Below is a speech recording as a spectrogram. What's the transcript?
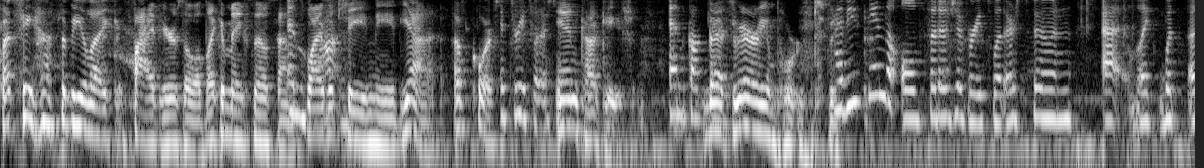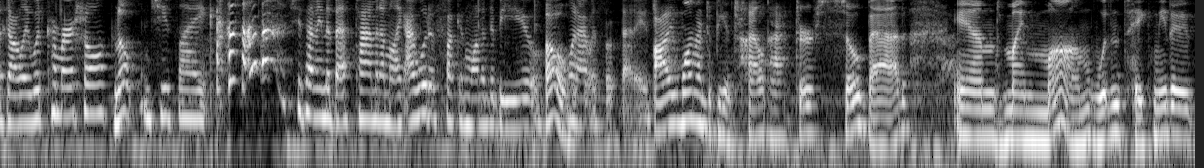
But she has to be like five years old. Like it makes no sense. And Why would she need? Yeah, of course. it's Reese Witherspoon. And Caucasian. And Caucasian. That's very important to me. Have you seen the old footage of Reese Witherspoon at like with a Dollywood commercial? No. And she's like, she's having the best time, and I'm like, I would have fucking wanted to be you Oh, when I was that age. I wanted to be a child actor so bad, and my mom wouldn't take me to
